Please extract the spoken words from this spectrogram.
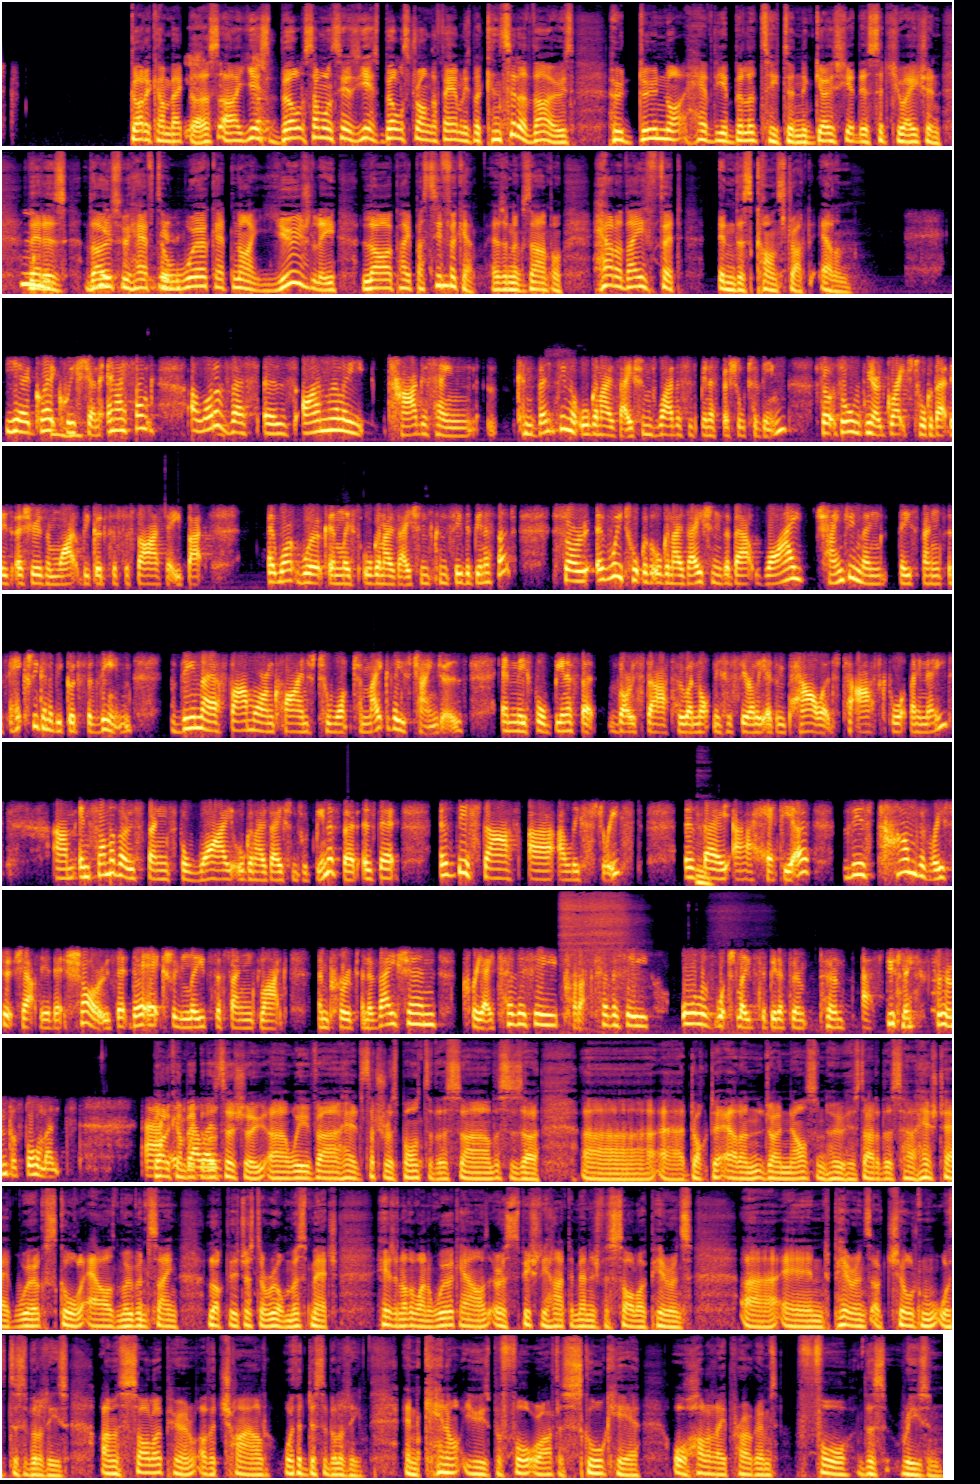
Got to come back to this. Uh, yes, build. Someone says yes, build stronger families, but consider those who do not have the ability to negotiate their situation. Mm. That is, those who have to work at night, usually lower pay Pacifica, as an example. How do they fit in this construct, Ellen? Yeah, great question. And I think a lot of this is I'm really targeting convincing the organisations why this is beneficial to them. So it's all you know great to talk about these issues and why it would be good for society, but it won't work unless organisations can see the benefit. So if we talk with organisations about why changing these things is actually going to be good for them, then they are far more inclined to want to make these changes and therefore benefit those staff who are not necessarily as empowered to ask for what they need. Um, and some of those things for why organisations would benefit is that if their staff are, are less stressed, if mm. they are happier, there's tons of research out there that shows that that actually leads to things like improved innovation, creativity, productivity, all of which leads to better firm, firm uh, excuse me, firm performance. Uh, Got to come back well to this as... issue. Uh, we've uh, had such a response to this. Uh, this is uh, uh, Dr. Ellen Joan Nelson who has started this hashtag work school hours movement saying, look, there's just a real mismatch. Here's another one. Work hours are especially hard to manage for solo parents and parents of children with disabilities. I'm a solo parent of a child with a disability and cannot use before or after school care or holiday programs for this reason.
